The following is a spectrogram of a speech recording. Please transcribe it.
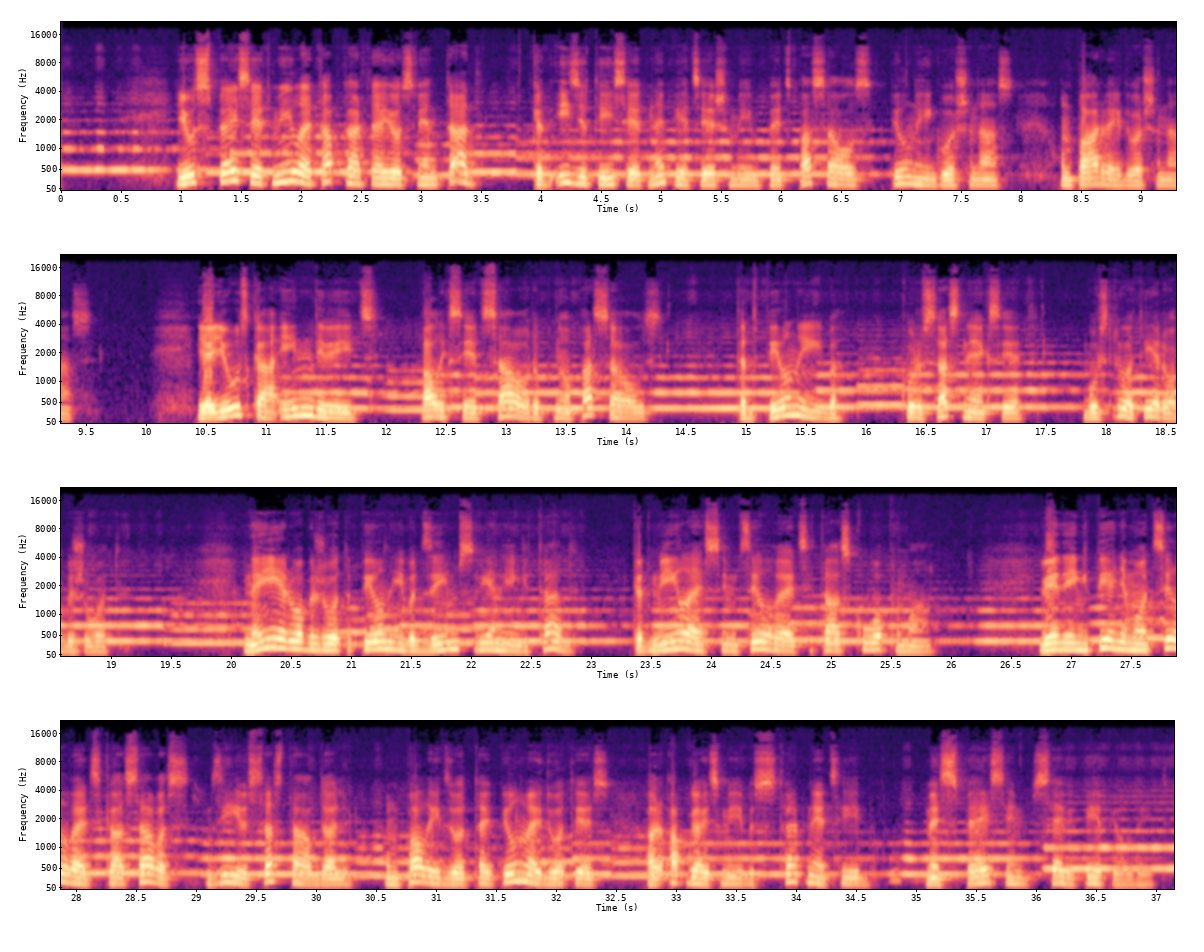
Jūs spēsiet mīlēt apkārtējos vien tad, kad izjutīsiet nepieciešamību pēc pasaules pilnīgošanās un pārveidošanās. Ja jūs kā indivīds paliksiet saurup no pasaules, tad pilnība, kuru sasniegsiet, būs ļoti ierobežota. Neierobežota pilnība dzims vienīgi tad, kad mīlēsim cilvēci tās kopumā. Vienīgi pieņemot cilvēci kā savas dzīves sastāvdaļu un palīdzot tai pilnveidoties ar apgaismības starpniecību, mēs spēsim sevi piepildīt.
